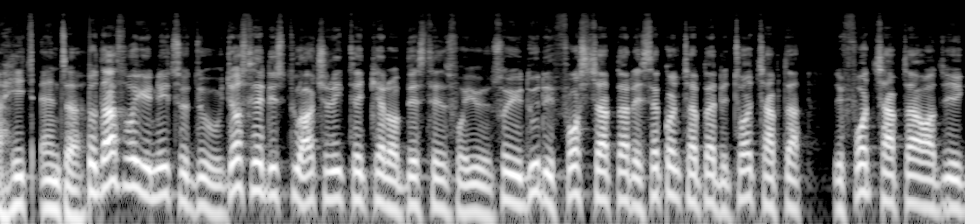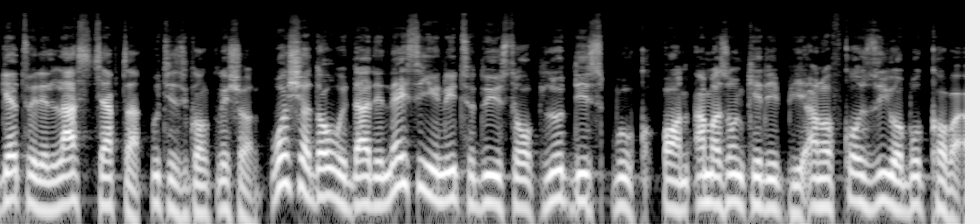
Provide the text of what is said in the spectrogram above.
I hit enter. So that's what you need to do. Just let these two actually take care of these things for you. So you do the first chapter, the second chapter, the third chapter, the fourth chapter, until you get to the last chapter, which is the conclusion. Once you're done with that, the next thing you need to do is to upload this book on Amazon KDP and of course do your book cover.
